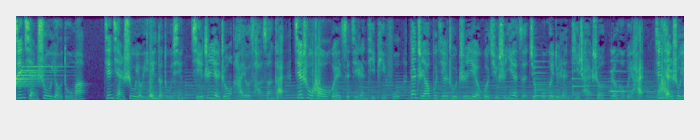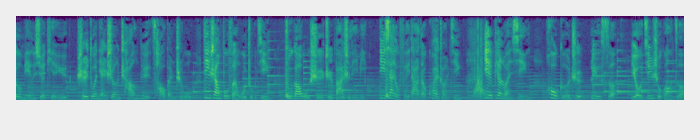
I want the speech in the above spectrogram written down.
金钱树有毒吗？金钱树有一定的毒性，其枝叶中含有草酸钙，接触后会刺激人体皮肤，但只要不接触枝叶或取食叶子，就不会对人体产生任何危害。金钱树又名雪铁玉，是多年生常绿草本植物，地上部分无主茎，株高五十至八十厘米，地下有肥大的块状茎，叶片卵形，后格质，绿色。有金属光泽，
